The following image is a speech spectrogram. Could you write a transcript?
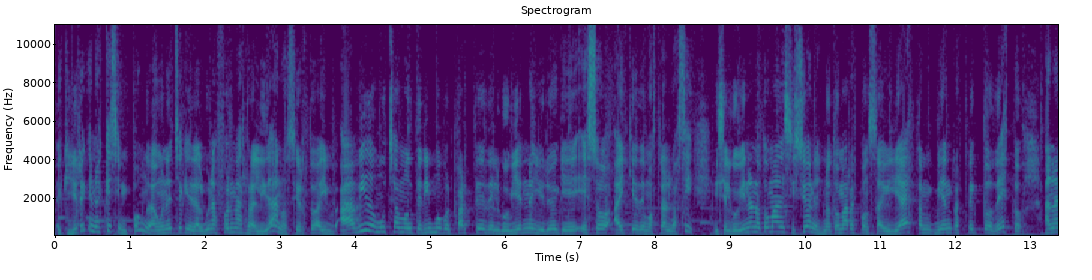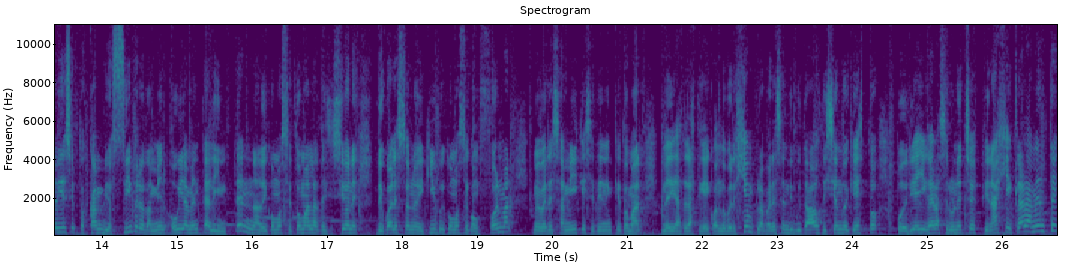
Es que yo creo que no es que se imponga, es un hecho que de alguna forma es realidad, ¿no es cierto? Hay- ha habido mucho amauterismo por parte del gobierno y yo creo que eso hay que demostrarlo así. Y si el gobierno no toma decisiones, no toma responsabilidades también respecto de esto, han habido ciertos cambios, sí, pero también obviamente a la interna de cómo se toman las decisiones, de cuáles son los equipos y cómo se conforman, me parece a mí que se tienen que tomar medidas drásticas. Y cuando, por ejemplo, aparecen diputados diciendo que esto podría llegar a ser un hecho de espionaje, claramente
